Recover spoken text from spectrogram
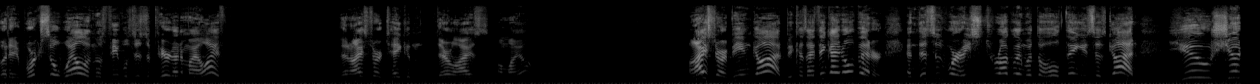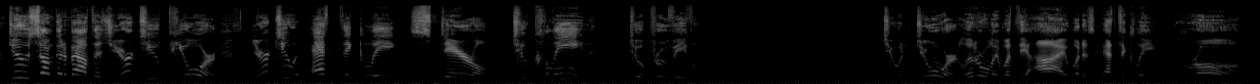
But it worked so well and those people disappeared out of my life. Then I start taking their lives on my own. I start being God because I think I know better. And this is where he's struggling with the whole thing. He says, God, you should do something about this. You're too pure. You're too ethically sterile, too clean to approve evil. To endure, literally with the eye, what is ethically wrong.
